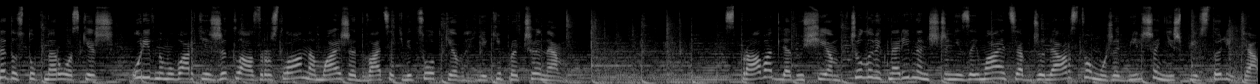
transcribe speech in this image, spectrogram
Недоступна розкіш. У рівному вартість житла зросла на майже 20%. Які причини? Справа для душі. Чоловік на Рівненщині займається бджолярством уже більше ніж півстоліття.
